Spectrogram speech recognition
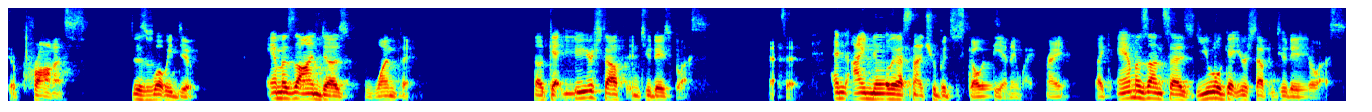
their promise. This is what we do. Amazon does one thing. They'll get you your stuff in two days or less. That's it. And I know that's not true, but just go with the anyway, right? Like Amazon says, you will get your stuff in two days or less.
